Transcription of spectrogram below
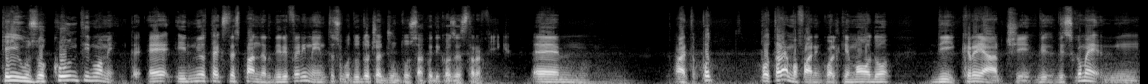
che io uso continuamente. È il mio text expander di riferimento e soprattutto ci ho aggiunto un sacco di cose strafighe. Ehm, potremmo fare in qualche modo di crearci, siccome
